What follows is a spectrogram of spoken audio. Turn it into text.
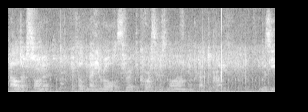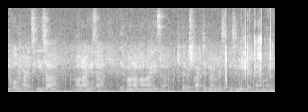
Valdur Soomet fulfilled many roles throughout the course of his long and productive life. He was equal parts Isa, Vana Isa, and Vana Vana Isa to the respective members of his immediate family,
